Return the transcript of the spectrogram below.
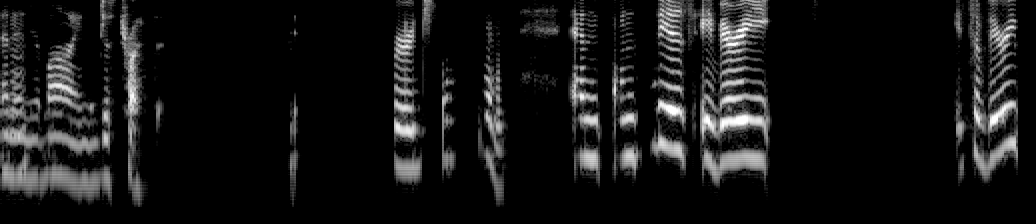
And in mm-hmm. your mind and just trust it. It. And and it is a very it's a very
